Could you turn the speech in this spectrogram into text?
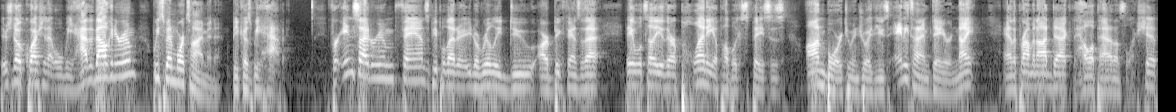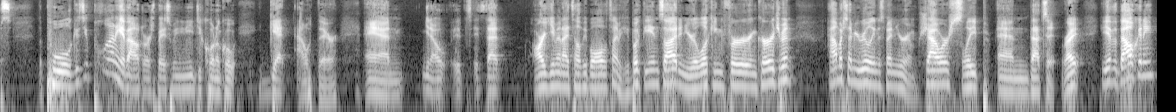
There's no question that when we have a balcony room, we spend more time in it because we have it. For inside room fans, people that are, you know really do are big fans of that, they will tell you there are plenty of public spaces on board to enjoy views anytime, day or night. And the promenade deck, the helipad on select ships, the pool gives you plenty of outdoor space when you need to quote unquote get out there. And you know, it's it's that argument I tell people all the time. If you book the inside and you're looking for encouragement, how much time are you really going to spend in your room? Shower, sleep, and that's it, right? If you have a balcony,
